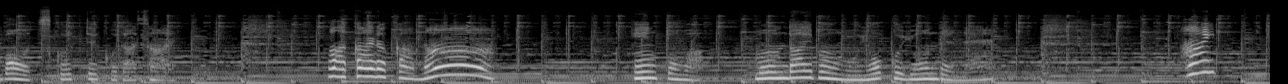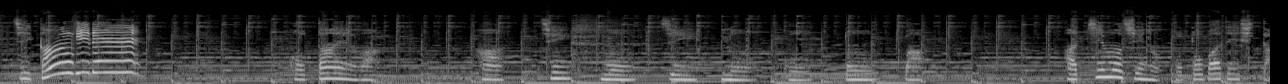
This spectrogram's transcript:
葉を作ってください。わかるかな？ヒントは問題文をよく読んでね。はい時間切れ。答えは8文字の言葉。8文字の言葉でした。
